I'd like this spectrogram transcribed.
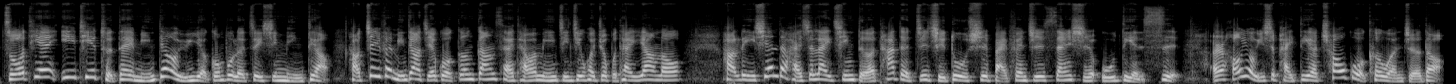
昨天，ET Today 民调云也公布了最新民调。好，这份民调结果跟刚才台湾民意基金会就不太一样喽。好，领先的还是赖清德，他的支持度是百分之三十五点四，而侯友宜是排第二，超过柯文哲的。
